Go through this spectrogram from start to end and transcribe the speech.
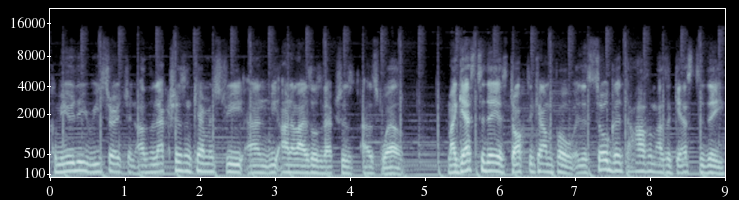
community research, and other lectures in chemistry, and we analyze those lectures as well. My guest today is Dr. Campeau. It is so good to have him as a guest today.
